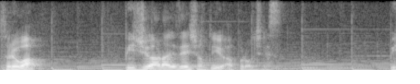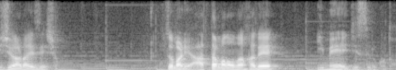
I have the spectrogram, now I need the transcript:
それはビジュアライゼーションというアプローチです。ビジュアライゼーション。つまり頭の中でイメージすること。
